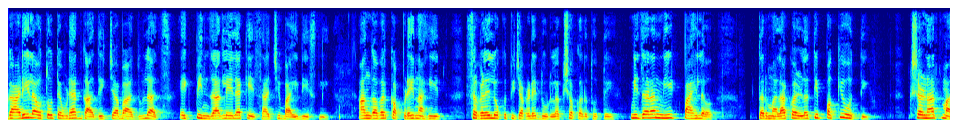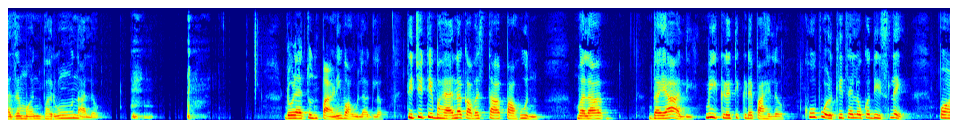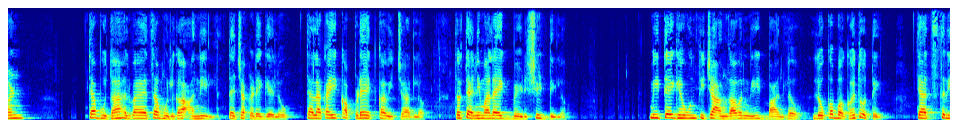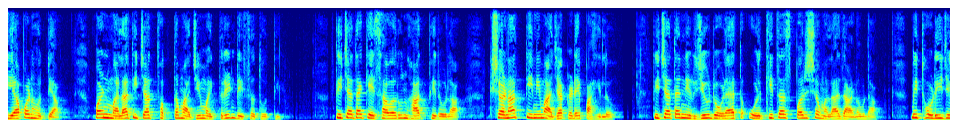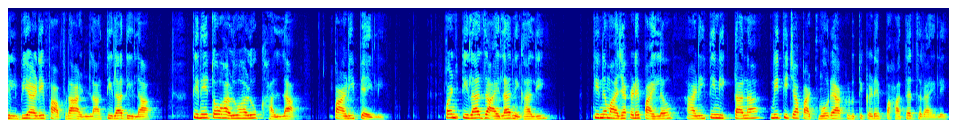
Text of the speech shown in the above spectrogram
गाडी लावतो तेवढ्यात गादीच्या बाजूलाच एक पिंजारलेल्या केसाची बाई दिसली. अंगावर कपडे नाहीत. सगळे लोक तिच्याकडे दुर्लक्ष करत होते. मी जरा नीट पाहिलं तर मला कळलं ती पक्की होती. क्षणात माझं मन भरून आलं. डोळ्यातून पाणी वाहू लागलं. तिची ती भयानक अवस्था पाहून मला दया आली. मी इकडे तिकडे पाहिलं. खूप ओळखीचे लोक दिसले पण त्या बुधा हलवायाचा मुलगा अनिल त्याच्याकडे गेलो. त्याला काही कपडे आहेत का विचारलं तर त्यांनी मला एक बेडशीट दिलं. मी ते घेऊन तिच्या अंगावर नीट बांधलं. लोक बघत होते. त्यात स्त्रिया पण होत्या पण मला तिच्यात फक्त माझी मैत्रीण दिसत होती. तिच्या त्या केसावरून हात फिरवला. क्षणात तिने माझ्याकडे पाहिलं. तिच्या त्या निर्जीव डोळ्यात ओळखीचा स्पर्श मला जाणवला. मी थोडी जिलबी आणि फाफडा आणला तिला दिला. तिने तो हळूहळू खाल्ला पाणी प्यायली. पण तिला जायला निघाली. तिनं माझ्याकडे पाहिलं आणि ती निघताना मी तिच्या पाठमोऱ्या आकृतीकडे पाहतच राहिले.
